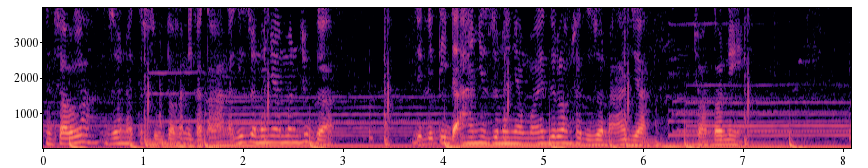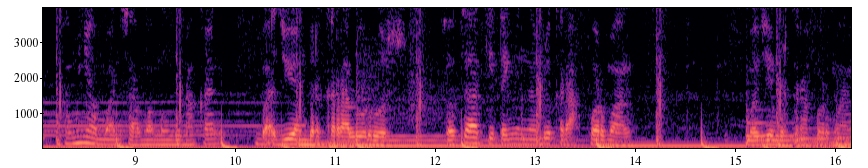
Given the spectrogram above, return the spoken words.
insya Allah zona tersebut akan dikatakan lagi zona nyaman juga. Jadi tidak hanya zona nyaman itu dalam satu zona aja. Contoh nih kamu nyaman sama menggunakan baju yang berkerah lurus. Suatu saat kita ingin ngambil kerak formal. Baju yang berkerah formal.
